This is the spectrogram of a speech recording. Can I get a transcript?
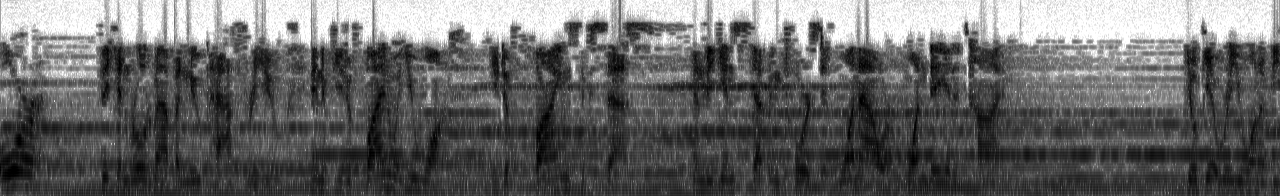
Or they can roadmap a new path for you. And if you define what you want, you define success and begin stepping towards it one hour, one day at a time, you'll get where you want to be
